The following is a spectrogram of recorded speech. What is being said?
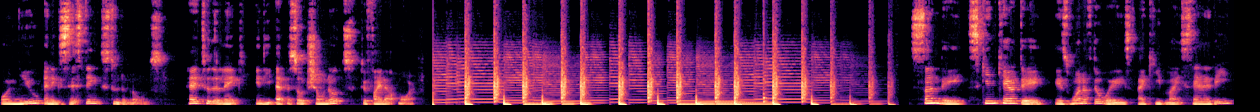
on new and existing student loans. Head to the link in the episode show notes to find out more. Sunday, Skincare Day, is one of the ways I keep my sanity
